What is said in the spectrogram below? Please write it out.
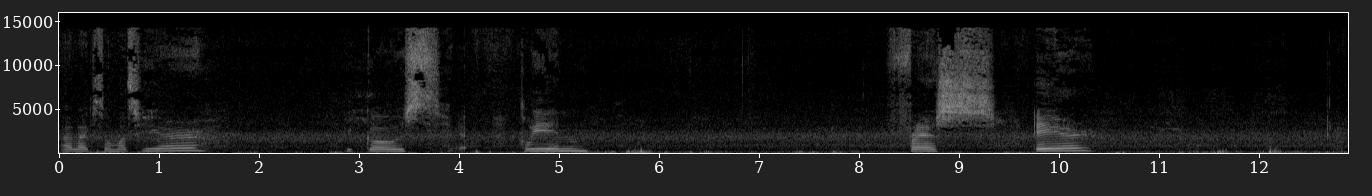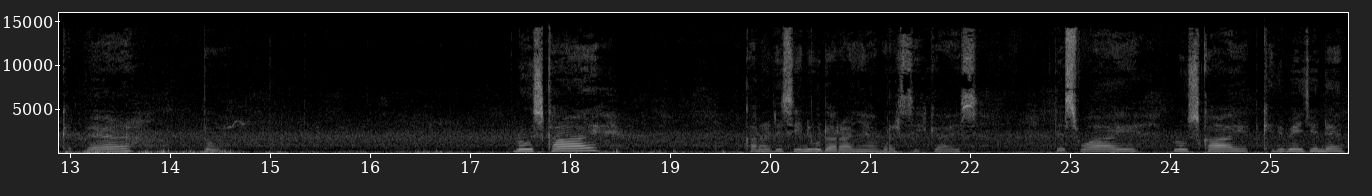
I like so much here because clean fresh air. Look at there. Blue sky. Karena di sini udaranya bersih guys. That's why blue sky. Can you imagine that?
